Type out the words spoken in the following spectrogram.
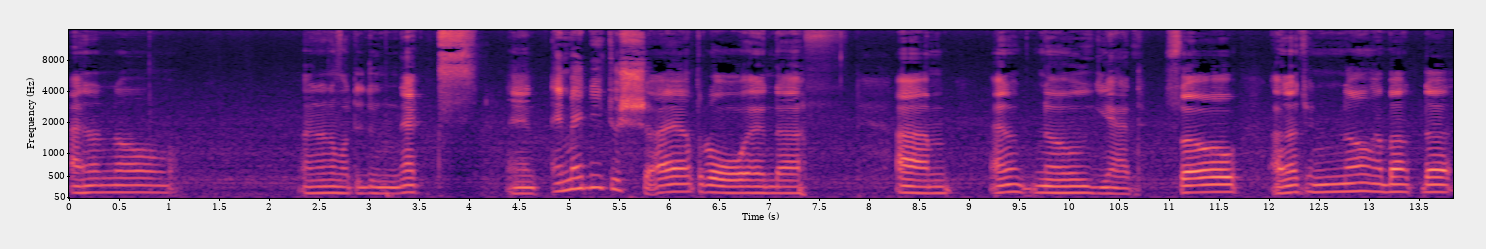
I don't know I don't know what to do next. And I might be too shy after all and uh um I don't know yet. So I'll let you know about the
